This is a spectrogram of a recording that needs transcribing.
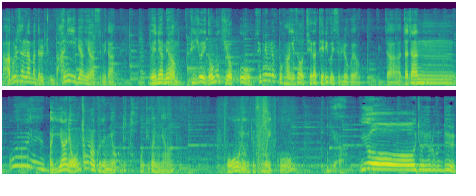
마블 살라만더를 좀 많이 입양해 왔습니다. 왜냐면 비주얼이 너무 귀엽고 생명력도 강해서 제가 데리고 있으려고요. 자, 짜잔. 아, 이 안에 엄청 많거든요. 근데 다 어디 갔냐? 오, 여기도 숨어 있고. 이야, 이야, 저 여러분들,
